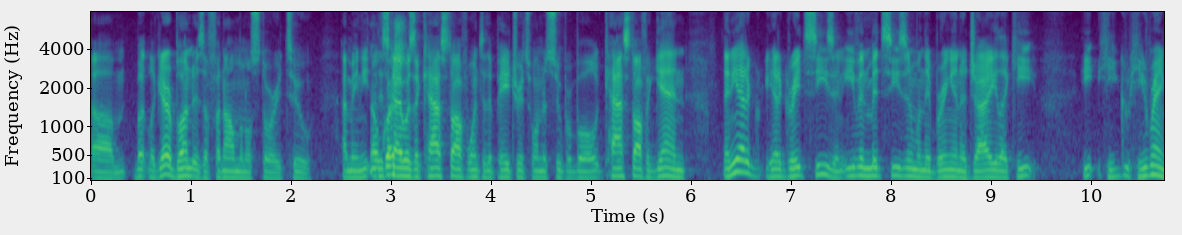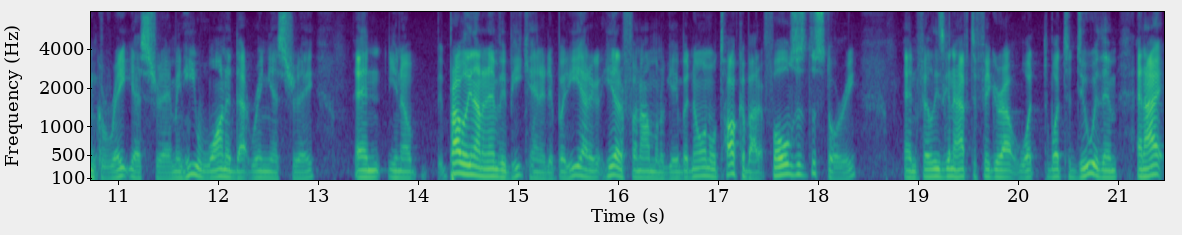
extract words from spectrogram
Um, but LeGarrette Blount is a phenomenal story too. I mean, No this guy was a cast off, went to the Patriots, won a Super Bowl, cast off again, and he had a, he had a great season. Even mid season when they bring in Ajayi, like he he he he ran great yesterday. I mean, he wanted that ring yesterday, and you know probably not an MVP candidate, but he had a, he had a phenomenal game. But no one will talk about it. Foles is the story, and Philly's gonna have to figure out what what to do with him. And I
